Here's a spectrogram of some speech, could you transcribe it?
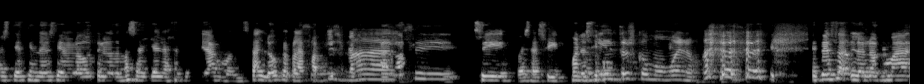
estoy haciendo esto y lo otro y lo demás allá y la gente decía, como, está loca con la familia. Mal, sí. sí, pues así. Bueno, sí. Es como, bueno. Esto es lo normal.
